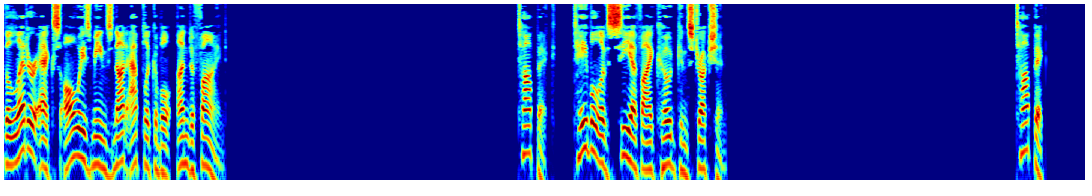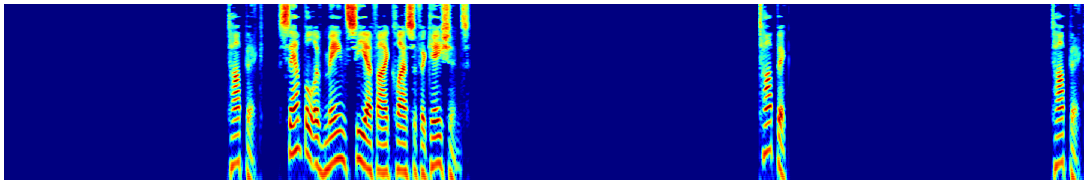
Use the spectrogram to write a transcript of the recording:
The letter X always means not applicable, undefined. Table of CFI code construction Topic. Topic. Sample of main CFI classifications Topic. Topic.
